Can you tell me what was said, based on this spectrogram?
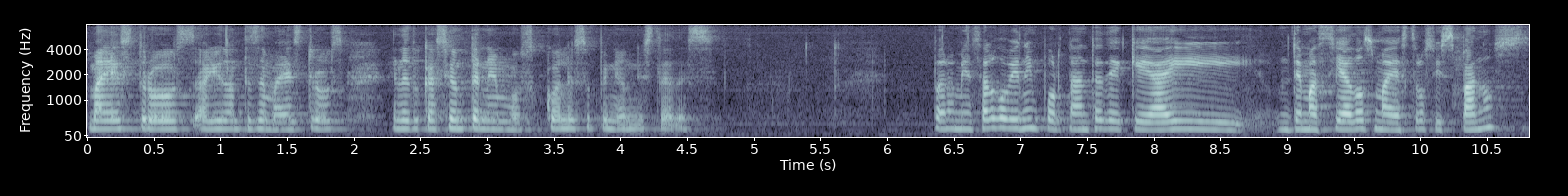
maestros, ayudantes de maestros en educación tenemos? ¿Cuál es su opinión de ustedes? Para mí es algo bien importante de que hay demasiados maestros hispanos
